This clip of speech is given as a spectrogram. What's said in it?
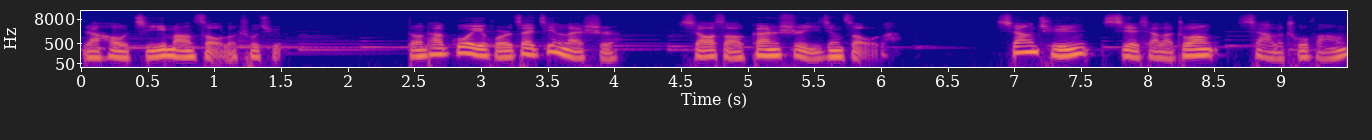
然后急忙走了出去。等他过一会儿再进来时，小嫂甘氏已经走了，香群卸下了妆，下了厨房，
